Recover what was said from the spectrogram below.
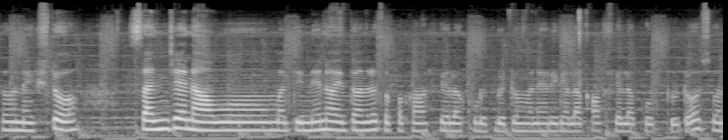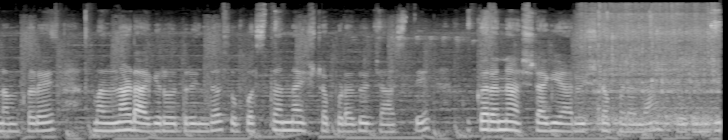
ಸೊ ನೆಕ್ಸ್ಟು ಸಂಜೆ ನಾವು ಮತ್ತು ಇನ್ನೇನು ಆಯಿತು ಅಂದರೆ ಸ್ವಲ್ಪ ಕಾಫಿ ಎಲ್ಲ ಕುಡಿದ್ಬಿಟ್ಟು ಮನೆಯವರಿಗೆಲ್ಲ ಕಾಫಿ ಎಲ್ಲ ಕುಡಿದ್ಬಿಟ್ಟು ಸೊ ನಮ್ಮ ಕಡೆ ಮಲೆನಾಡು ಆಗಿರೋದ್ರಿಂದ ಸೊ ಬಸ್ತನ್ನು ಇಷ್ಟಪಡೋದು ಜಾಸ್ತಿ. ಕುಕ್ಕರನ್ನು ಅಷ್ಟಾಗಿ ಯಾರೂ ಇಷ್ಟಪಡಲ್ಲ. ಸೊ ಗಂಜಿ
